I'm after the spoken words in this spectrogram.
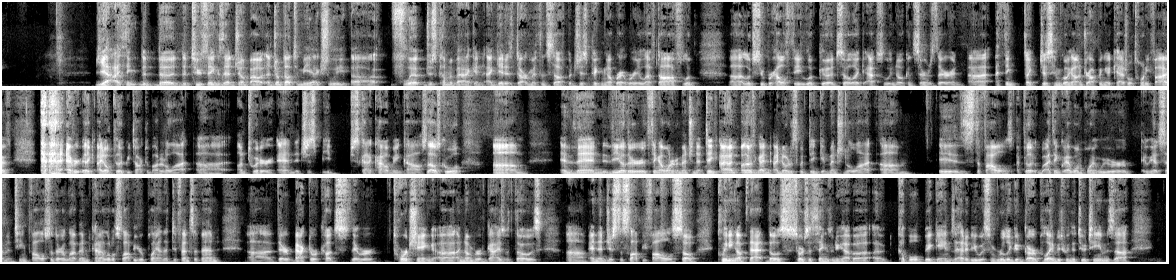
Yeah, I think the the the two things that jump out that jumped out to me actually, uh, Flip just coming back and I get his Dartmouth and stuff, but just picking up right where he left off. Look, uh, looked super healthy, looked good. So like absolutely no concerns there. And uh, I think like just him going out and dropping a casual twenty five, every like I don't feel like we talked about it a lot uh, on Twitter, and it's just he just kind of Kyle being Kyle. So that was cool. Um, and then the other thing I wanted to mention that didn't, I, another thing I, I noticed but didn't get mentioned a lot um, is the fouls. I feel like I think at one point we were we had 17 fouls, so they're 11, kind of a little sloppier play on the defensive end. Uh, their backdoor cuts, they were torching uh, a number of guys with those. Um, and then just the sloppy fouls. So cleaning up that those sorts of things when you have a, a couple big games ahead of you with some really good guard play between the two teams, uh,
